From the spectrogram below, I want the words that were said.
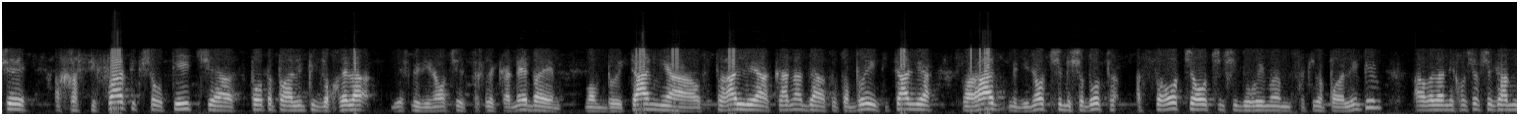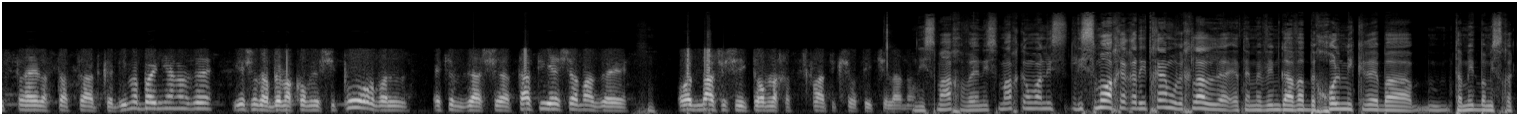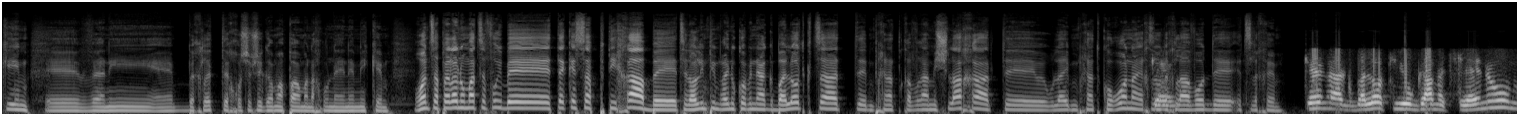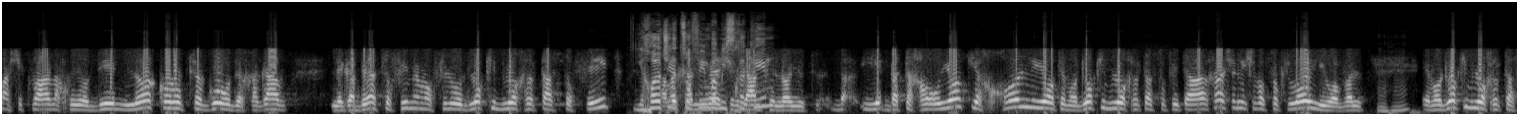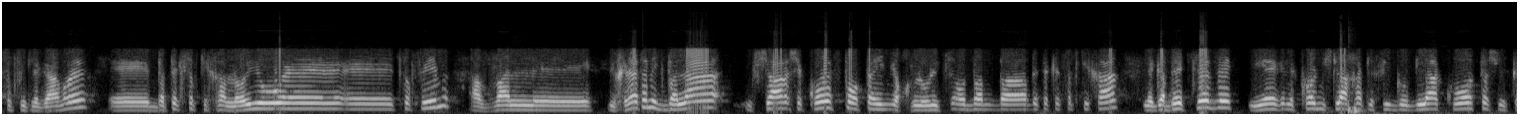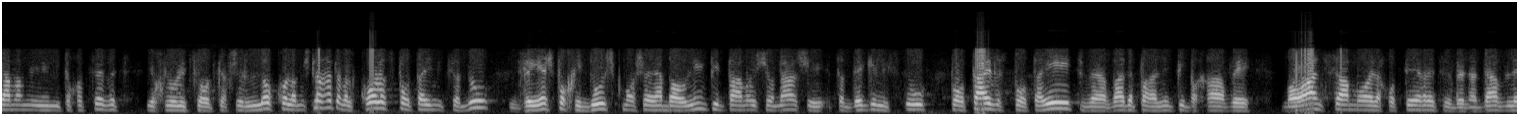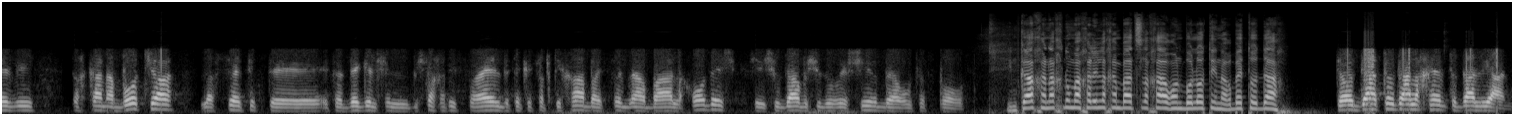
שהחשיפה התקשורתית שהספורט הפראלימפי זוכה לה, יש מדינות שצריך לקנא בהן, כמו בריטניה, אוסטרליה, קנדה, ארה"ב, איטליה, ספרד, מדינות שמשדרות עשרות שעות של שידורים במשחקים הפראלימפיים, אבל אני חושב שגם ישראל עשתה צעד קדימה בעניין הזה. יש עוד הרבה מקום לשיפור, אבל עצם זה שאתה תהיה שם זה עוד משהו שיתרום לחשיפה התקשורתית שלנו. נשמח, ונשמח כמובן לשמוח יחד איתכם, ובכלל, אתם מביאים גאווה בכל מקרה, ב, תמיד במשחקים, אה, ואני אה, בהחלט חושב שגם הפעם אנחנו נהנה מכם. רון, ספר לנו מה צפוי בטקס הפתיחה. אצל האולימפים ראינו כל מיני הגבלות קצת, אה, מבחינת חברי המשלחת, אולי מבחינת קורונה, איך כן. זה הולך לעבוד אצלכם? כן, ההגבלות יהיו גם אצלנו, מה שכבר אנחנו יודעים, לא הכל עוד סגור, דרך אגב. לגבי הצופים הם אפילו עוד לא קיבלו החלטה סופית. יכול להיות שיהיה צופים במשחקים? יהיו... בתחרויות יכול להיות, הם עוד לא קיבלו החלטה סופית. ההערכה שלי שבסוף לא יהיו, אבל mm-hmm. הם עוד לא קיבלו החלטה סופית לגמרי. אה, בטקסט הפתיחה לא יהיו אה, אה, צופים, אבל מבחינת המגבלה, אפשר שכל הספורטאים יוכלו לצעוד בטקס הפתיחה. לגבי צוות, יהיה לכל משלחת לפי גודלה קווטה של כמה מתוך הצוות יוכלו לצעוד. כך שלא כל המשלחת, אבל כל הספורטאים יצעדו, ויש פה חידוש, כמו שהיה באולימפים פעם ראשונה, שאת הדגל יישאו ספורטאי וספורטאית, והוועד הפראלימפי בחר במורן סמואל החותרת ובנדב לוי, שחקן הבוצ'ה. לשאת את, אה, את הדגל של משלחת ישראל בטקס הפתיחה ב-24 לחודש, שישודר בשידור ישיר בערוץ הספורט. אם כך, אנחנו מאחלים לכם בהצלחה. רון בולוטין, הרבה תודה. תודה, תודה לכם, תודה ליאן.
